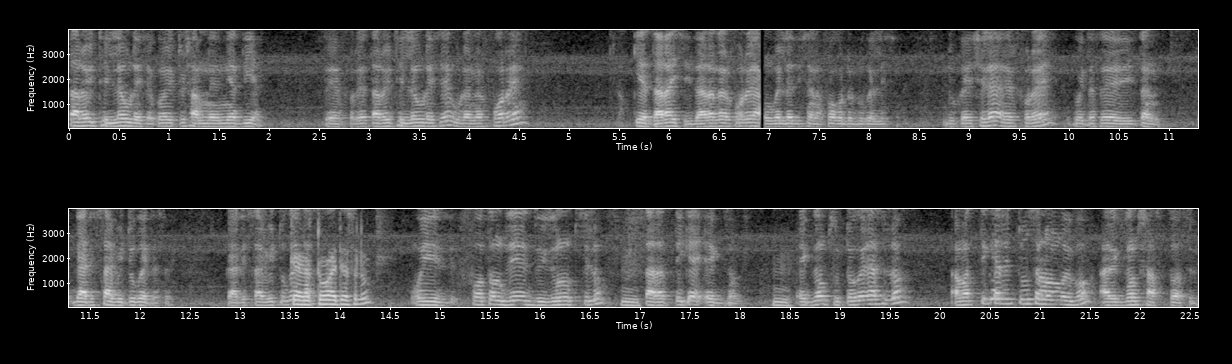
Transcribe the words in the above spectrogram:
তার ওই ঠেলে উড়াইছে একটু সামনে নিয়ে দিয়া। তো এরপরে তার ওই ঠেলে উড়াইছে উড়ানোর পরে কে দাঁড়াইছি? দাঁড়ানোর পরে মোবাইলটা দিছে না পকেটে ঢুকাইলিছে ঢুকাইছে না এরপরে কইতাছে ইতান গাড়ির চাবি টুকাইতেছে। গাড়ির চাবি আইতেছিল ওই প্রথম যে দুইজন উঠছিল তার থেকে একজন। একজন ছোট করে আসলো আমার থেকে আর একটু সালাম বইব আর একজন স্বাস্থ্য আছিল।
